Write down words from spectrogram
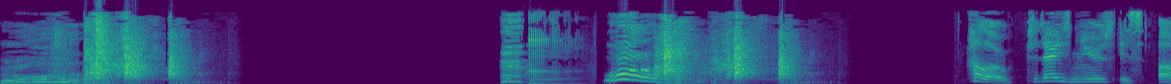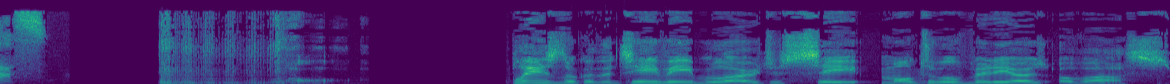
Hello, today's news is us. Please look at the TV below to see multiple videos of us.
